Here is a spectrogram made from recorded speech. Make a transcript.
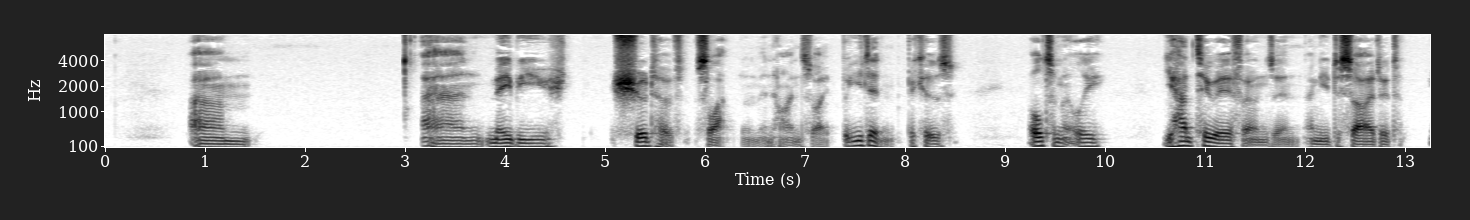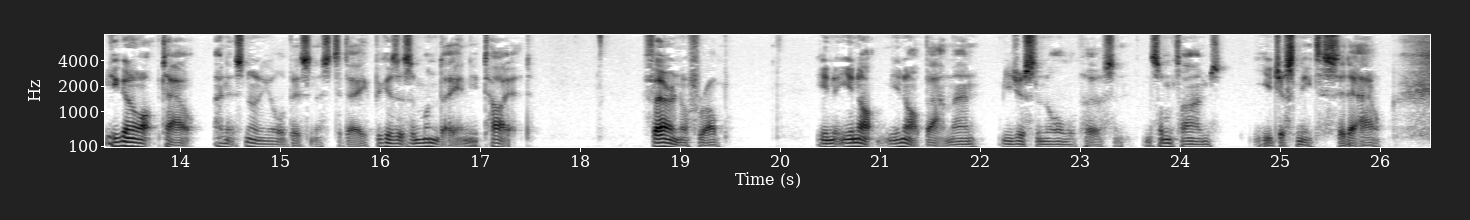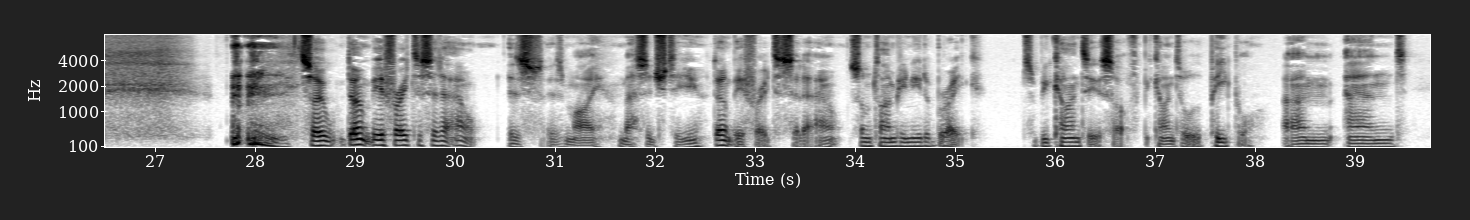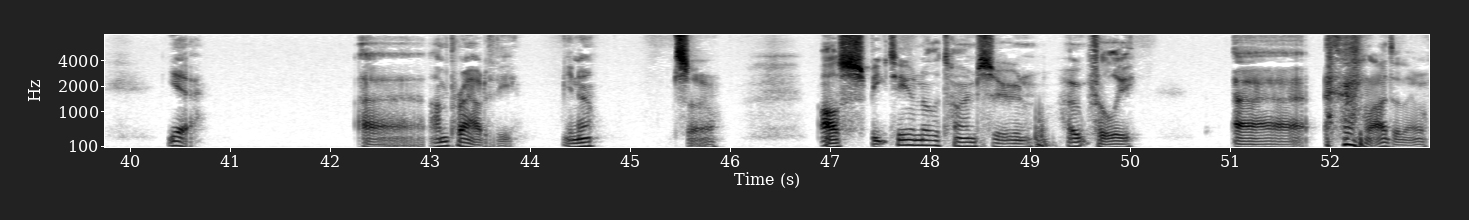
Um, and maybe you should have slapped them in hindsight, but you didn't because ultimately you had two earphones in and you decided you're going to opt out and it's none of your business today because it's a Monday and you're tired. Fair enough, Rob. You're not you're not Batman. You're just a normal person, and sometimes you just need to sit it out. so don't be afraid to sit it out is is my message to you. Don't be afraid to sit it out. Sometimes you need a break. So be kind to yourself. Be kind to other people. Um, and yeah, uh, I'm proud of you. You know. So I'll speak to you another time soon. Hopefully. Uh, I don't know.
